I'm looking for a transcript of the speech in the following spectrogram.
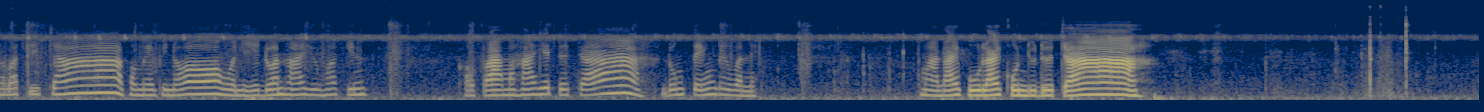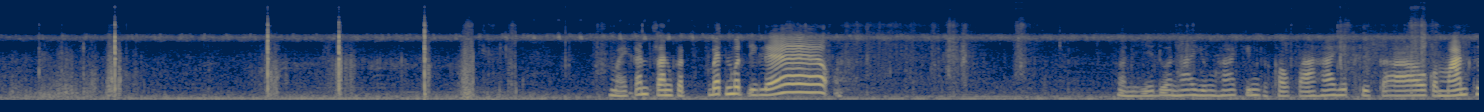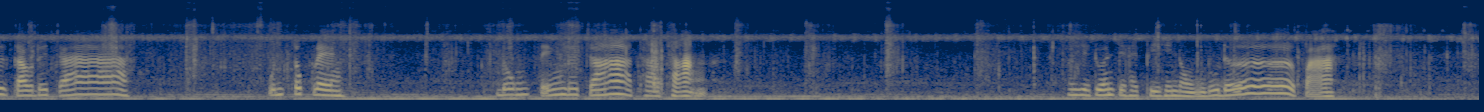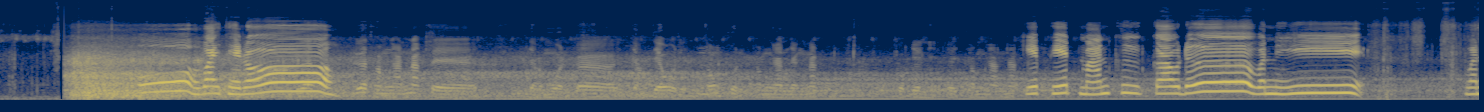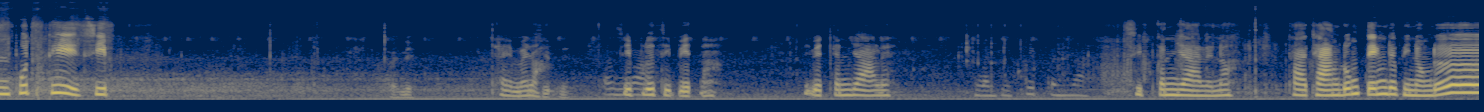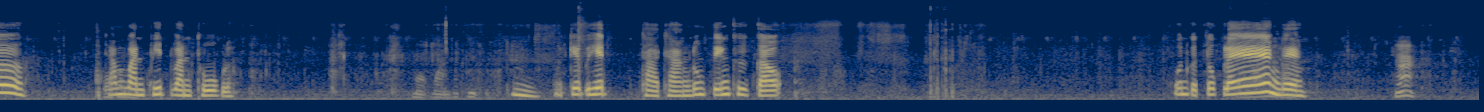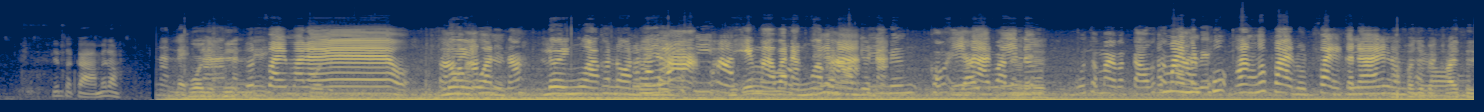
สวัสดีจ้าพ่อแม่พี่น้อง วันนี้ด้วนหาอยู่หากินเขาวปลามาหาเฮ็ดเด้อจ้าดงเต็งเด้อวันนี้ มาหลายผู้หลายคนอยู่เด้อจ้าไหมกันสันก็เบ็ดมดอีกแล้ว วันนี้ด้วนห้ายู่หากินกับเขาวปลาห้าเห็ดคือเก่ากับมันคือเก่าด้วยจ้าฝนตุกแรง ดงเต็งเลยจ้าท่าทางแล้วยายด้วนจะให้พี่ให้หนงดูเด้อป่าโอ้ไวเทโรเลือดทำงานหนักแต่อย่ามวนก็อย่างเดียวดิต้องคนทำงานอย่างหนัก วกเยลิไปทำงานหนักเก็บเพชรมันคือเก่าเด้อวันนี้ วันพุธที่สิบไอ้นี่ใช่ไหมล่ะคิดนี่สิบหรือสิบเอ็ดนะสิบเอ็ดกันยาเลยวันที่สิบกันยาสิบกันยาเลยเนาะทาช้างดงเต็งเด้อพี่น้องเด้อทำวันพิษวันถูกเลยบอกวันพระทิตย์อืมมาเก็บเฮ็ดทาช้างดงเต็งคือเก่า ฝนก็ตกแรงแรงฮะเต็มตะกร้าไหมล่ะ นั่นแหละกลัวอย่าพิษรถไฟมาแล้วเลยอ้วนนะเลยงัวเขานอนเลยสี่นะห้าสี่ห้ามีเอ็งมาวันนั้นงัวเขานอนอยู่น่ะนึงของไอ้ยายวันนึงอู้ทำไมมันเก่าทำไมมันเลยพุพังเข้าไปรถไฟก็ได้เนาะเขาจะไปคลายสิ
